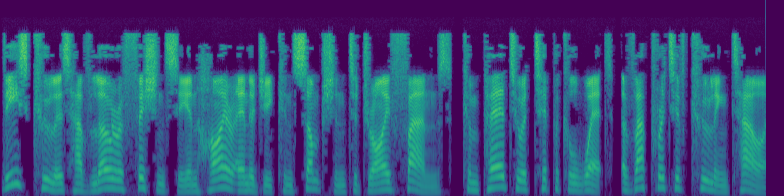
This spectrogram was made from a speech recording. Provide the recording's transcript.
These coolers have lower efficiency and higher energy consumption to drive fans, compared to a typical wet, evaporative cooling tower.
